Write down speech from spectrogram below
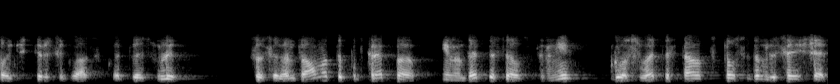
140 гласа, което е солидно. С евентуалната подкрепа и на ДПС отстрани, гласовете стават 176.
